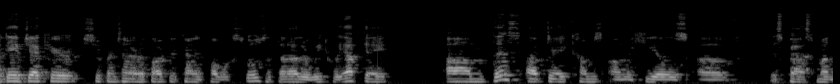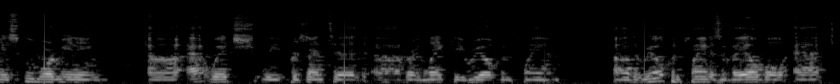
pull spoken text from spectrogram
Dave Jeck here, Superintendent of Fauquier County Public Schools with another weekly update. Um, this update comes on the heels of this past Monday school board meeting uh, at which we presented a very lengthy reopen plan. Uh, the reopen plan is available at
